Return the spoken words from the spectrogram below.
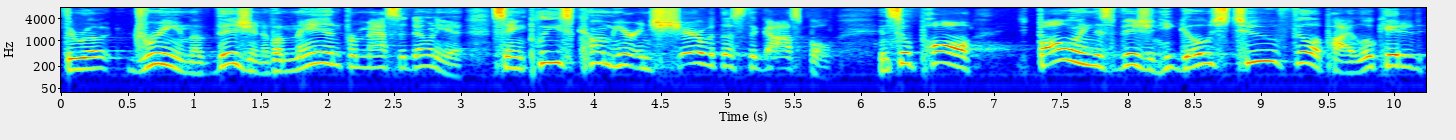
through a dream, a vision of a man from Macedonia saying, Please come here and share with us the gospel. And so Paul Following this vision, he goes to Philippi, located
